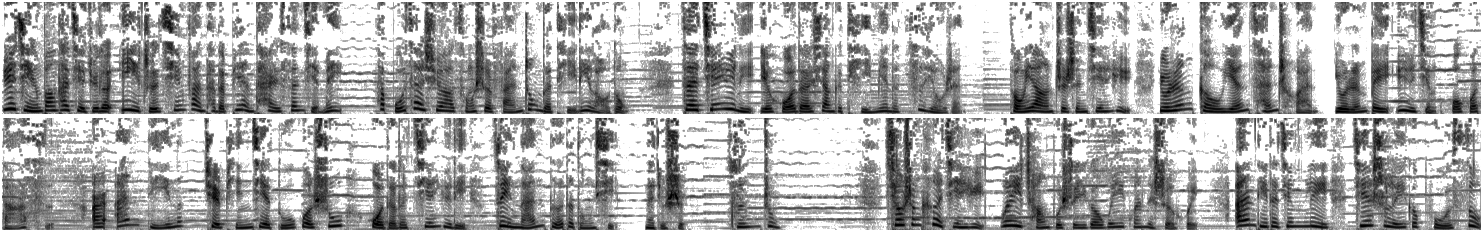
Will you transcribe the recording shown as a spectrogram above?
狱警帮他解决了一直侵犯他的变态三姐妹。他不再需要从事繁重的体力劳动，在监狱里也活得像个体面的自由人。同样置身监狱，有人苟延残喘，有人被狱警活活打死，而安迪呢，却凭借读过书获得了监狱里最难得的东西，那就是。尊重，肖申克监狱未尝不是一个微观的社会。安迪的经历揭示了一个朴素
